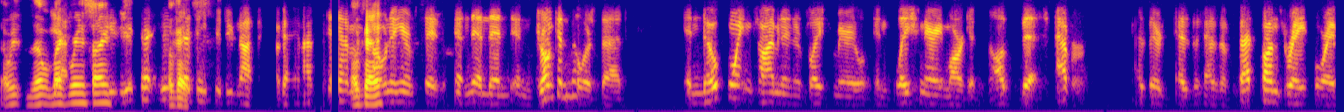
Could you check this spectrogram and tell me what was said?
That is that what Yeah. Michael Green is saying? He, he said, he Okay. said they should do nothing. Okay, and I, him, Okay. I want to hear him say, and then then and Druckenmiller said, in no point in time in an inflationary inflationary market of this ever has there has a Fed funds rate or a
